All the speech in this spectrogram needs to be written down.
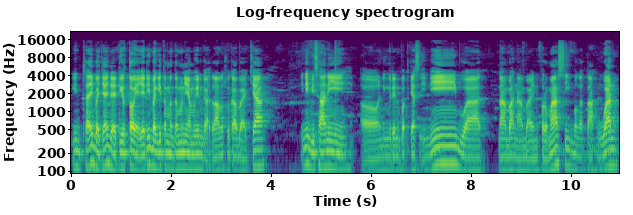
Ini saya bacanya dari Tirto ya, jadi bagi teman-teman yang mungkin nggak terlalu suka baca, ini bisa nih uh, dengerin podcast ini buat nambah-nambah informasi, pengetahuan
